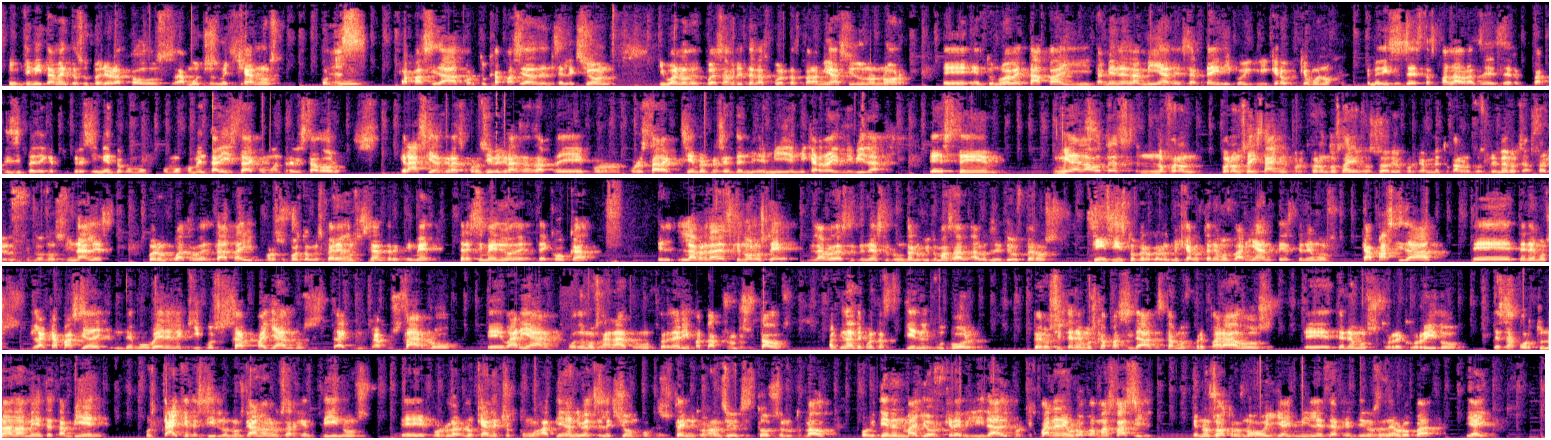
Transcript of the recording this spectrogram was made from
infinitamente superior a todos, a muchos mexicanos, por yes. tu capacidad, por tu capacidad en selección. Y bueno, después abrirte las puertas para mí ha sido un honor eh, en tu nueva etapa y también en la mía de ser técnico. Y, creo que qué bueno que me dices estas palabras de ser partícipe de tu crecimiento como, como comentarista, como entrevistador. Gracias, gracias por y gracias eh, por, por, estar siempre presente en, en, mi, en mi carrera y en mi vida. Este, Mira, las otras no fueron, fueron seis años, porque fueron dos años de Osorio, porque a mí me tocaron los dos primeros, Osorio los, los dos finales, fueron cuatro del Tata, y por supuesto que esperemos bueno. que sean tres y, me, tres y medio de, de, Coca. La verdad es que no lo sé, la verdad es que tenías que preguntarle un poquito más a, a los directivos, pero sí, insisto, creo que los mexicanos tenemos variantes, tenemos capacidad, eh, tenemos la capacidad de, de, mover el equipo si está fallando, si está, ajustarlo, eh, variar, podemos ganar, podemos perder y empatar, pues son resultados al final de cuentas tiene el fútbol, pero sí tenemos capacidad, estamos preparados, eh, tenemos recorrido. Desafortunadamente también, pues hay que decirlo, nos ganan los argentinos eh, por lo que han hecho como a, a, nivel selección, porque sus técnicos han sido exitosos en otros lados, porque tienen mayor credibilidad y porque juegan en Europa más fácil que nosotros, ¿no? Hoy hay miles de argentinos en Europa y hay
